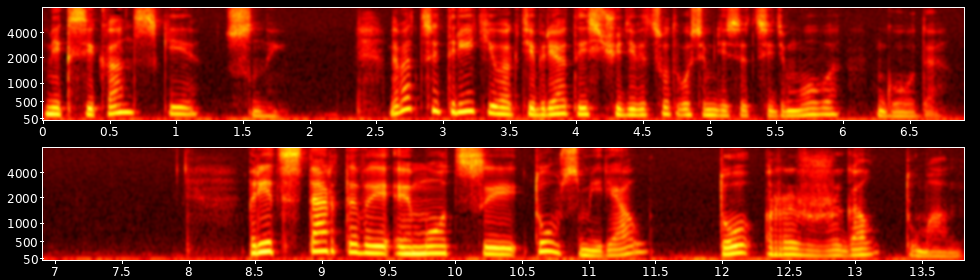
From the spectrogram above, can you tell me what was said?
Мексиканские сны. 23 октября 1987 года. Предстартовые эмоции то усмирял, то разжигал туман.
